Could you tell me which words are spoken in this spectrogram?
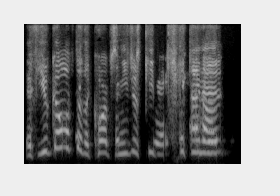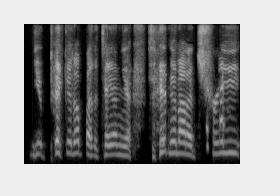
If you go up to the corpse and you just keep kicking uh-huh. it you pick it up by the tail and you're hitting it on a tree.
